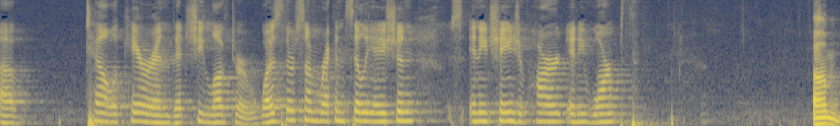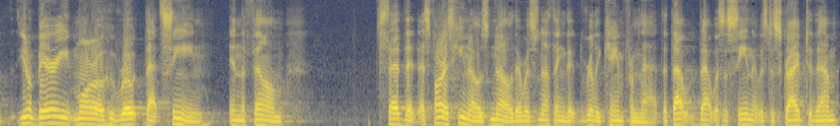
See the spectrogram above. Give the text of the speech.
uh, tell Karen that she loved her. Was there some reconciliation, any change of heart, any warmth? Um, you know, Barry Morrow, who wrote that scene in the film, said that as far as he knows, no, there was nothing that really came from that. That that, that was a scene that was described to them.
